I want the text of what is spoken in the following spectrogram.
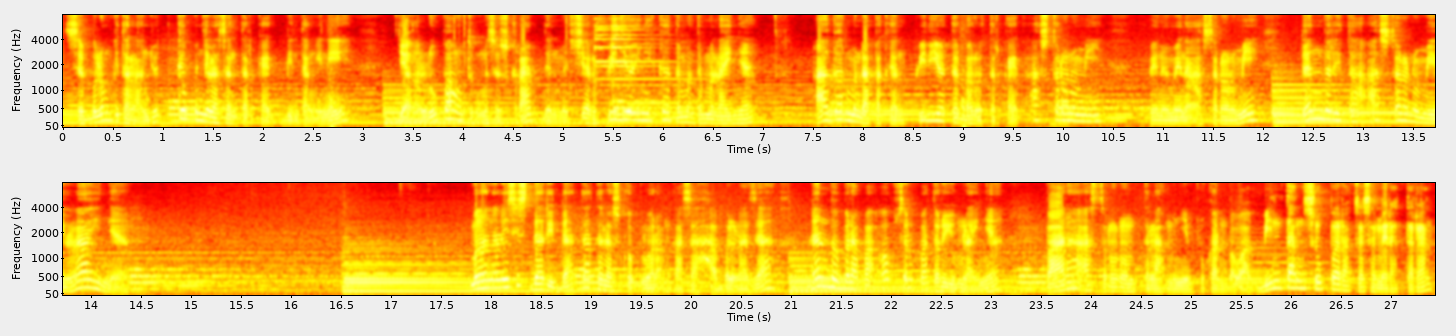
Sebelum kita lanjut ke penjelasan terkait bintang ini, jangan lupa untuk subscribe dan share video ini ke teman-teman lainnya agar mendapatkan video terbaru terkait astronomi, fenomena astronomi, dan berita astronomi lainnya. Menganalisis dari data teleskop luar angkasa Hubble NASA dan beberapa observatorium lainnya, para astronom telah menyimpulkan bahwa bintang super raksasa merah terang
